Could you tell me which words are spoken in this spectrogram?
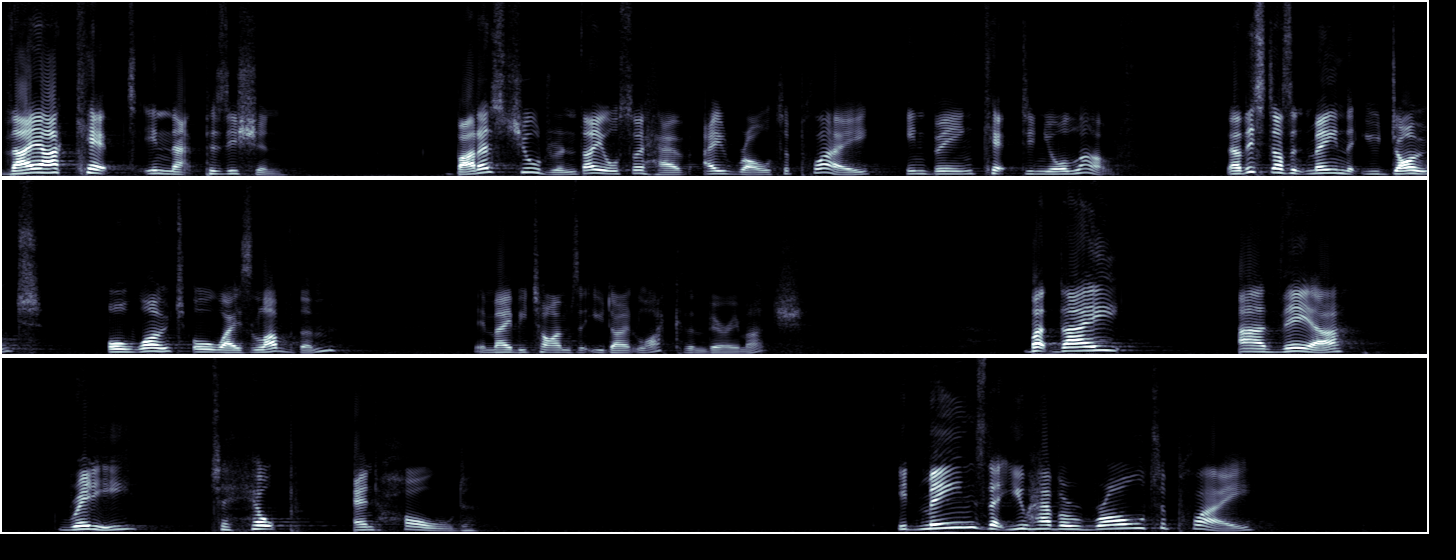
They are kept in that position. But as children, they also have a role to play in being kept in your love. Now, this doesn't mean that you don't or won't always love them. There may be times that you don't like them very much. But they are there ready to help and hold. It means that you have a role to play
